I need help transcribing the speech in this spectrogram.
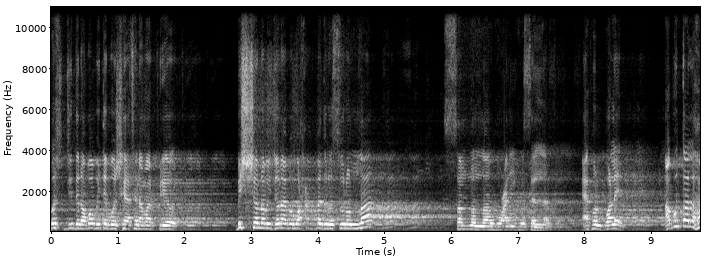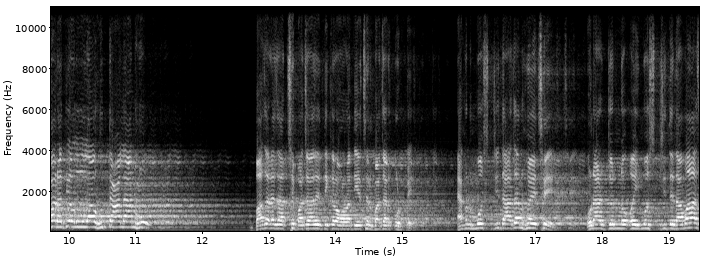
মসজিদে নবমীতে বসে আছেন আমার প্রিয় বিশ্বনবী জনাব মোহাম্মদ রসুল্লাহ সাল্লাল্লাহু আলাইহি ওয়াসাল্লাম। এখন বলেন, আবু তালহা রাদিয়াল্লাহু তাআলা আনহু বাজারে যাচ্ছে, বাজারের দিকে রওনা দিয়েছেন বাজার করবে এখন মসজিদ আজান হয়েছে, ওনার জন্য ওই মসজিদে নামাজ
